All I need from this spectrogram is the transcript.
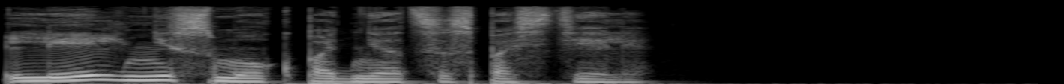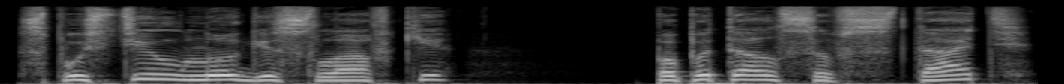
Лель не смог подняться с постели. Спустил ноги с лавки, попытался встать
